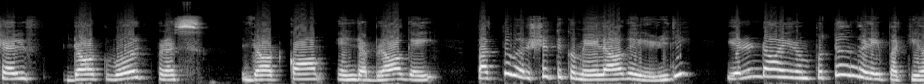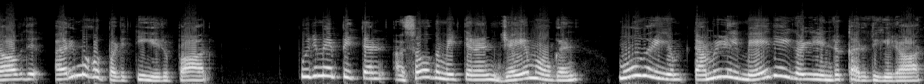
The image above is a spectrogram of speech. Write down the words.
Shelf dot WordPress dot com என்ற பிளாகை பத்து வருஷத்துக்கு மேலாக எழுதி இரண்டாயிரம் புத்தகங்களை பற்றியாவது அறிமுகப்படுத்தி இருப்பார். புதுமைப்பித்தன் அசோகமித்திரன் ஜெயமோகன் மூவரையும் தமிழில் மேதைகள் என்று கருதுகிறார்.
